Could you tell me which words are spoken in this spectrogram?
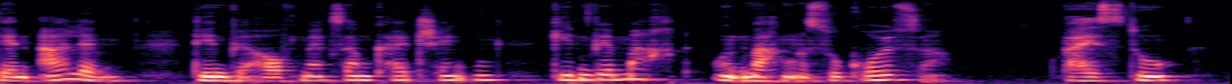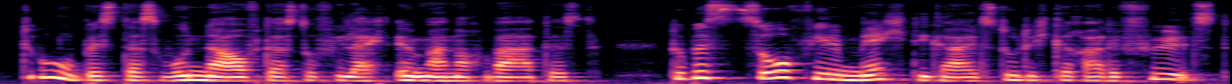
Denn allem, dem wir Aufmerksamkeit schenken, geben wir Macht und machen es so größer. Weißt du, Du bist das Wunder, auf das du vielleicht immer noch wartest. Du bist so viel mächtiger, als du dich gerade fühlst.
